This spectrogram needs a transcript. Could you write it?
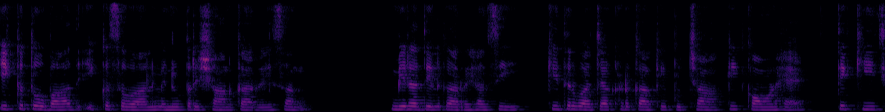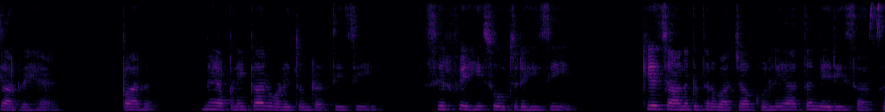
ਇੱਕ ਤੋਂ ਬਾਅਦ ਇੱਕ ਸਵਾਲ ਮੈਨੂੰ ਪਰੇਸ਼ਾਨ ਕਰ ਰਹੇ ਸਨ। ਮੇਰਾ ਦਿਲ ਕਰ ਰਿਹਾ ਸੀ ਕਿ ਦਰਵਾਜ਼ਾ ਖੜਕਾ ਕੇ ਪੁੱਛਾਂ ਕਿ ਕੌਣ ਹੈ ਤੇ ਕੀ ਚੱਲ ਰਿਹਾ ਹੈ। ਪਰ ਮੈਂ ਆਪਣੇ ਘਰ ਵਾਲੇ ਤੋਂ ਡਰਦੀ ਸੀ। ਸਿਰਫ ਇਹੀ ਸੋਚ ਰਹੀ ਸੀ ਕਿ ਅਚਾਨਕ ਦਰਵਾਜ਼ਾ ਖੁੱਲਿਆ ਤਾਂ ਮੇਰੀ ਸੱਸ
